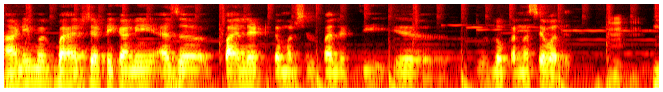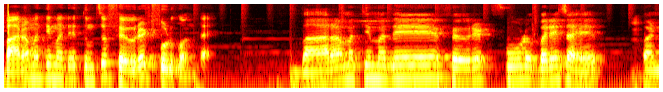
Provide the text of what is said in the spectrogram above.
आणि मग बाहेरच्या ठिकाणी as a pilot commercial pilot ती लोकांना सेवा देतात. बारामतीमध्ये तुमचं फेवरेट फूड कोणतं आहे? बारामतीमध्ये फेवरेट फूड बरेच आहेत पण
